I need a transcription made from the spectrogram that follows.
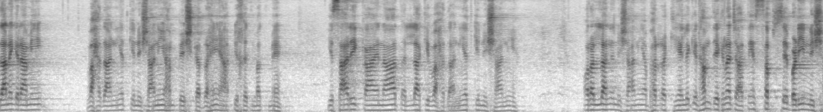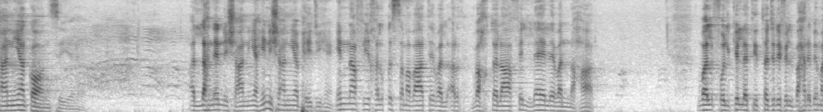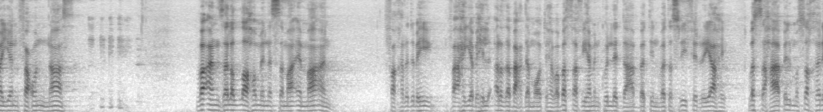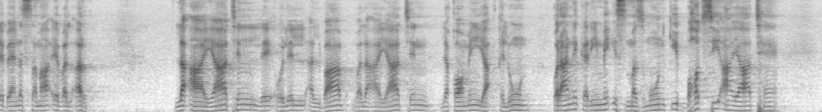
अजान ग्रामी, वहदानियत की निशानियाँ हम पेश कर रहे हैं आपकी खिदमत में। ये सारी कायनात अल्लाह की वहदानियत की निशानी है। और अल्लाह ने निशानियाँ भर रखी हैं, लेकिन हम देखना चाहते हैं सबसे बड़ी निशानियाँ कौन सी है? अल्लाह ने निशानियाँ ही निशानियाँ भेजी हैं। इन्ना फ़ी खल्क़ समवात वल अर्द वख्तलाफ़िल वन नहार। तजरिफ़िल बहर बिमा यनफ़उन्नास व अनज़ल मिन समाए माअन। बहिल अर्द बाद मौत है वबस्सा फ़ीहा मिन कुल्ल दाबतिन व तसरीफ़ रियाह व सहाबिल मुसखर बैन समाए वल अर्द लायातिन ले उलिल अलबाब व लायातिन लकौमी याक़िलून कुरान करीम में इस मजमून की बहुत सी आयात हैं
